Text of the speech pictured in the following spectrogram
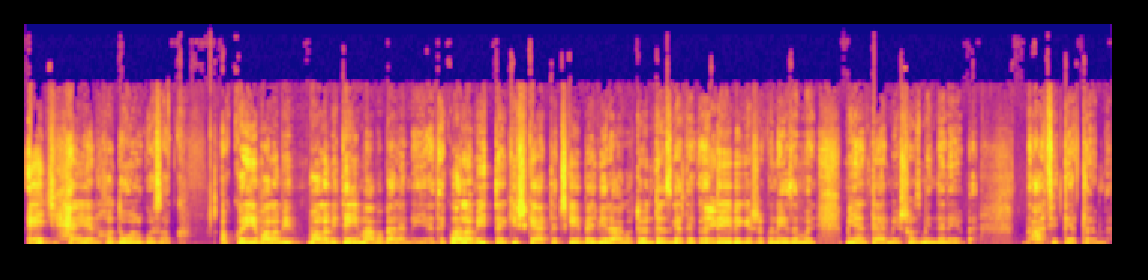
Egy helyen, ha dolgozok, akkor én valami, valami témába belemélyedek. Valami itt egy kis kertecskébe egy virágot öntözgetek öt Igen. évig, és akkor nézem, hogy milyen termést hoz minden évben. Átvitt értelemben.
